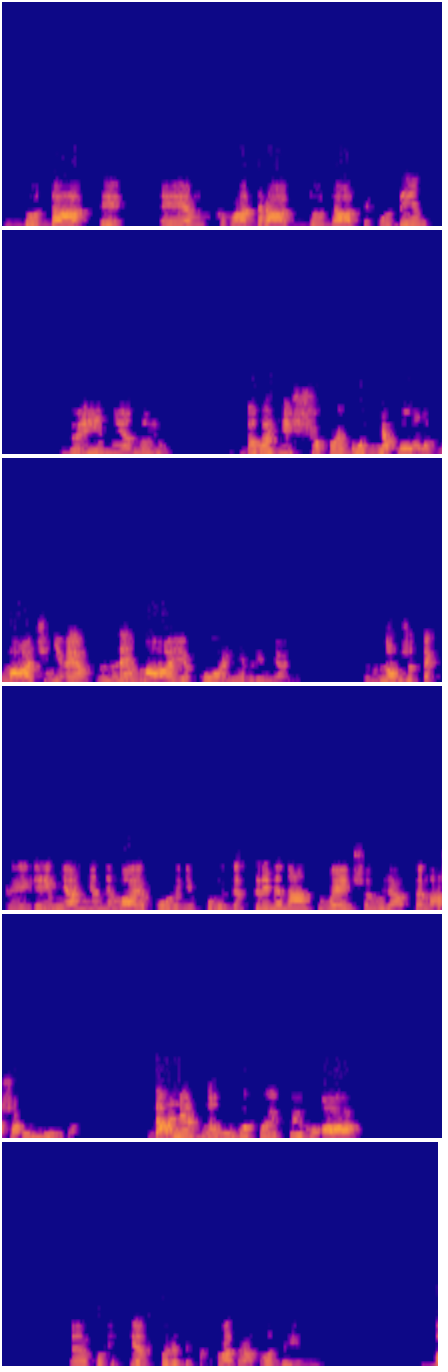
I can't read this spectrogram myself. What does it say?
додати m квадрат додати 1 дорівнює 0. Доведіть, що при будь-якому значенні m немає коренів рівняння. Знову ж таки, рівняння немає коренів, коли дискримінант менше нуля. Це наша умова. Далі знову виписуємо А, е, коефіцієнт перед х квадрат 1, Б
